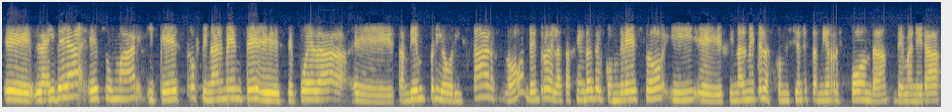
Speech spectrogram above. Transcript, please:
eh, la idea es sumar y que esto finalmente eh, se pueda eh, también priorizar, ¿no? Dentro de las agendas del Congreso y finalmente las comisiones también respondan de manera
